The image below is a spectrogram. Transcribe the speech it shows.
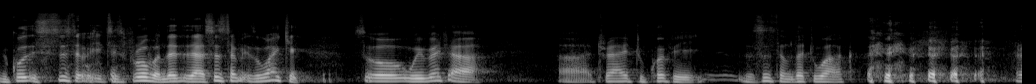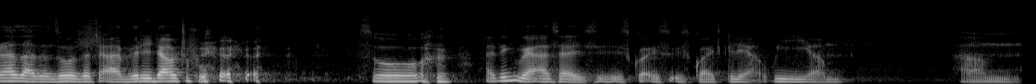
Because its system, it is proven that the system is working. So we better uh, try to copy the systems that work rather than those that are very doubtful. so I think my answer is, is, quite, is, is quite clear. We, um, um,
